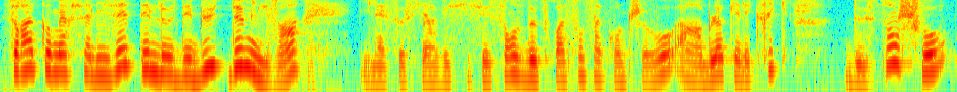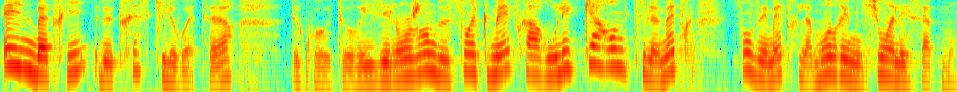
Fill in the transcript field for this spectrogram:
sera commercialisé dès le début 2020. Il associe un V6 essence de 350 chevaux à un bloc électrique de 100 chevaux et une batterie de 13 kWh, de quoi autoriser l'engin de 5 mètres à rouler 40 km sans émettre la moindre émission à l'échappement.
